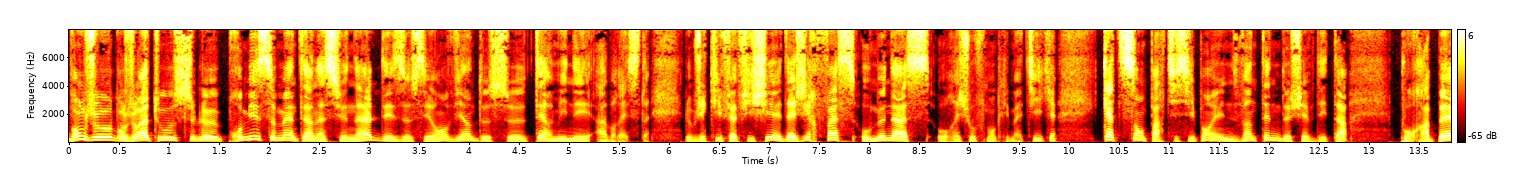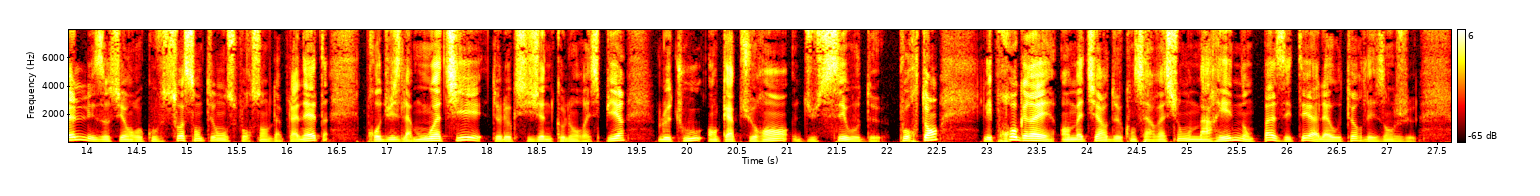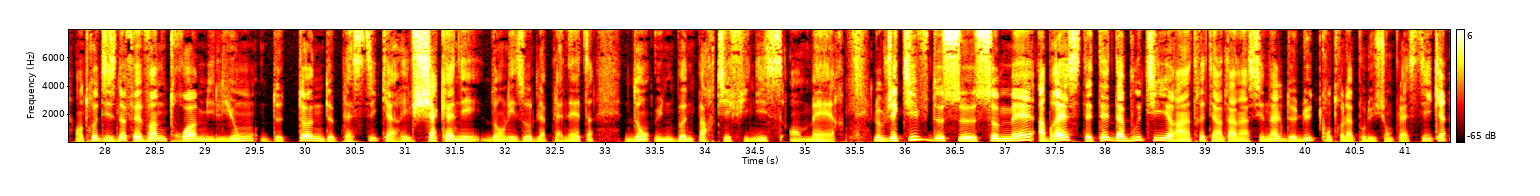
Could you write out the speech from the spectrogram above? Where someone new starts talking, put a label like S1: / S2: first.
S1: Bonjour, bonjour à tous. Le premier sommet international des océans vient de se terminer à Brest. L'objectif affiché est d'agir face aux menaces au réchauffement climatique. 400 participants et une vingtaine de chefs d'État pour rappel, les océans recouvrent 71% de la planète, produisent la moitié de l'oxygène que l'on respire, le tout en capturant du CO2. Pourtant, les progrès en matière de conservation marine n'ont pas été à la hauteur des enjeux. Entre 19 et 23 millions de tonnes de plastique arrivent chaque année dans les eaux de la planète, dont une bonne partie finissent en mer. L'objectif de ce sommet à Brest était d'aboutir à un traité international de lutte contre la pollution plastique,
